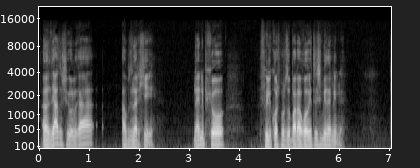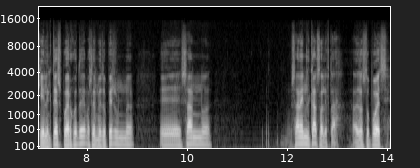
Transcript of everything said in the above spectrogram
αναδιάθεση ο ΕΛΓΑ από την αρχή. Να είναι πιο φιλικός προς τον παραγωγό, γιατί στιγμή δεν είναι. Και οι ελεγκτές που έρχονται μας αντιμετωπίζουν ε, σαν, σαν να είναι δικά του τα λεφτά. Α το πω έτσι.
